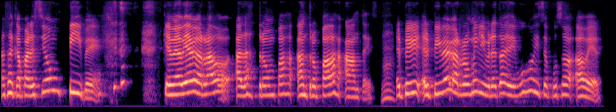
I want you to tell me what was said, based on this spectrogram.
hasta que apareció un pibe que me había agarrado a las trompas, antropadas antes. El pibe, el pibe agarró mi libreta de dibujos y se puso a ver.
